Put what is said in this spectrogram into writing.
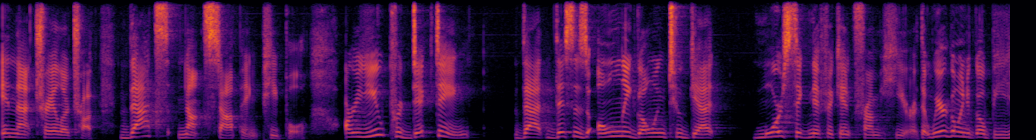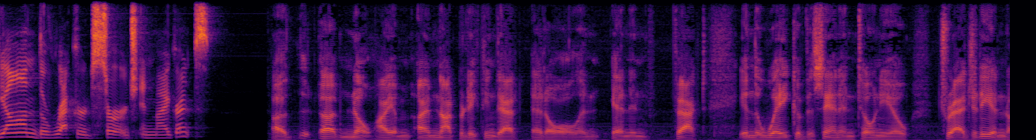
in that trailer truck. That's not stopping people. Are you predicting that this is only going to get more significant from here, that we're going to go beyond the record surge in migrants? Uh, uh, no, I am. I'm not predicting that at all. And and in fact, in the wake of the San Antonio tragedy and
